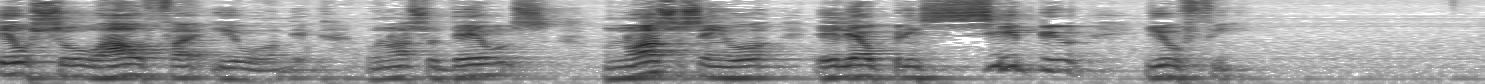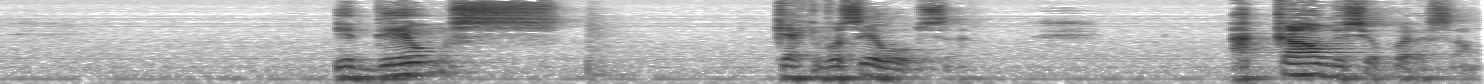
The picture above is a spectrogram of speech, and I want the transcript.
eu sou o alfa e o ômega. O nosso Deus o nosso Senhor, ele é o princípio e o fim. E Deus quer que você ouça. Acalme seu coração.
